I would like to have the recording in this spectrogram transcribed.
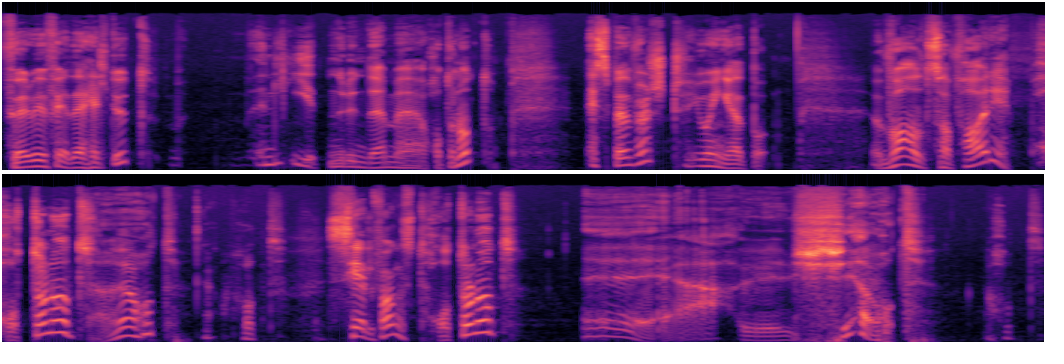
Før vi fader helt ut, en liten runde med hot or not. Espen først, Jo Inge etterpå. Hvalsafari, hot or not? Ja, det er hot. Ja, hot. Selfangst, hot or not? Ja, ja hot. Hot.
